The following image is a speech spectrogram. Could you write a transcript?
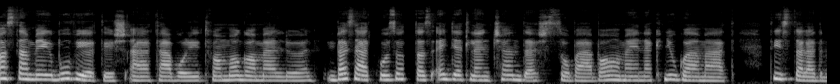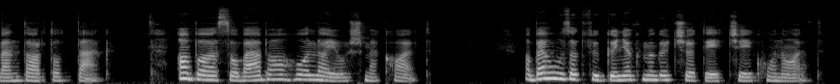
Aztán még Buvilt is eltávolítva maga mellől, bezárkózott az egyetlen csendes szobába, amelynek nyugalmát tiszteletben tartották. Abba a szobába, ahol Lajos meghalt. A behúzott függönyök mögött sötétség honolt.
